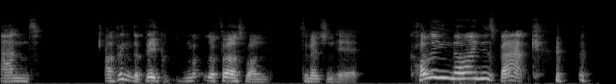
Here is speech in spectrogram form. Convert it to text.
And I think the big, the first one to mention here, Colony Nine is back.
